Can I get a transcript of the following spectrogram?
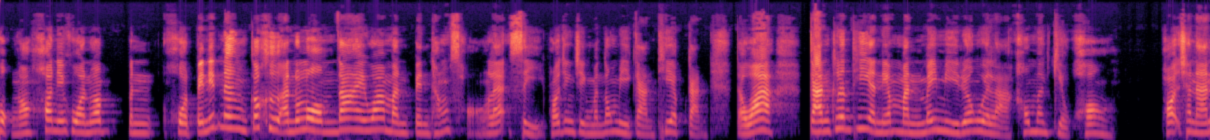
6 เนาะข้อนี้ควรว่ามันโหดไปนิดนึงก็คืออนุโลมได้ว่ามันเป็นทั้ง 2 และ 4 เพราะจริง ๆ มันต้องมีการเทียบกัน แต่ว่าการเคลื่อนที่อันนี้มันไม่มีเรื่องเวลาเข้ามาเกี่ยวข้อง เพราะฉะนั้น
